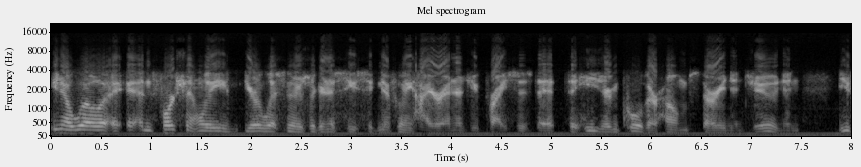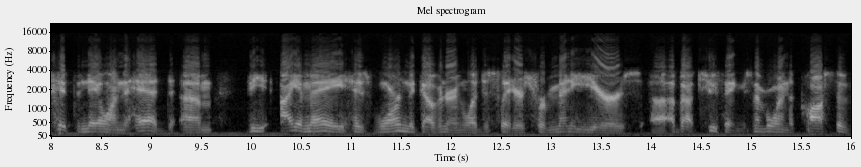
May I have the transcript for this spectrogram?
You know, well, unfortunately, your listeners are going to see significantly higher energy prices to, to heat and cool their homes starting in June. And you've hit the nail on the head. Um, the IMA has warned the governor and legislators for many years uh, about two things. Number one, the cost of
